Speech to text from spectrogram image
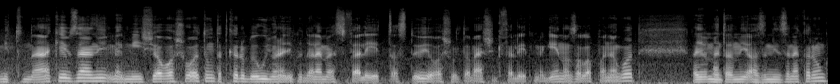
mit tudna elképzelni, meg mi is javasoltunk, tehát körülbelül úgy van egyik, hogy a lemez felét azt ő javasolta, a másik felét meg én az alapanyagot, vagy ment a mi, az mi zenekarunk,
